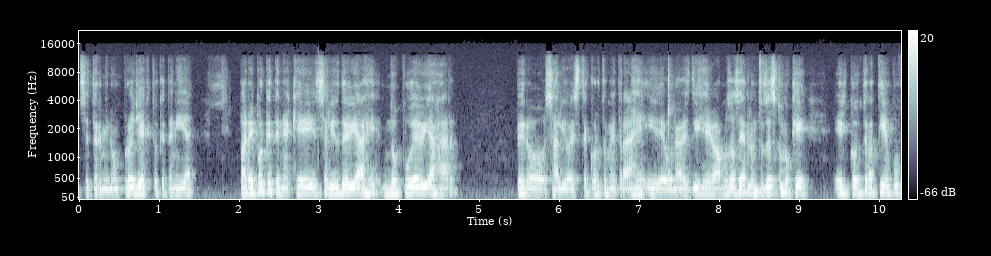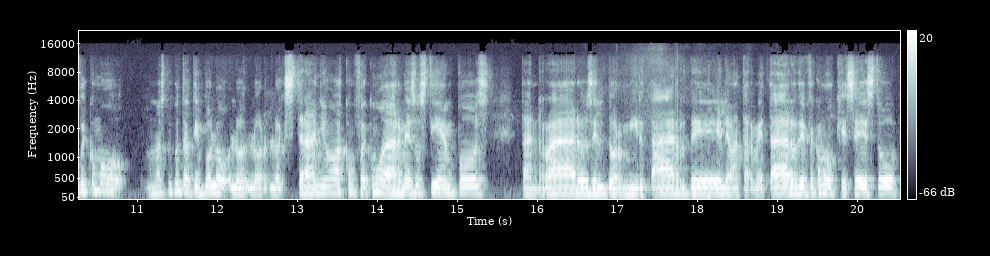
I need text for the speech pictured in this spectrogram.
se terminó un proyecto que tenía. Paré porque tenía que salir de viaje, no pude viajar, pero salió este cortometraje y de una vez dije, vamos a hacerlo. Entonces como que el contratiempo fue como, más que un contratiempo, lo, lo, lo, lo extraño fue como darme esos tiempos, tan raros, el dormir tarde, el levantarme tarde, fue como, ¿qué es esto?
